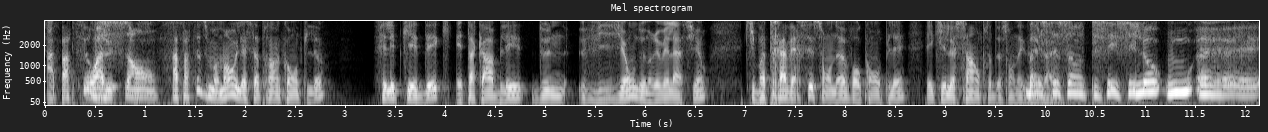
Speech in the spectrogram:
À partir, du, poisson. à partir du moment où il a cette rencontre-là, Philippe K. Dick est accablé d'une vision, d'une révélation qui va traverser son œuvre au complet et qui est le centre de son Ben, exégèse. c'est ça. C'est, là où euh,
